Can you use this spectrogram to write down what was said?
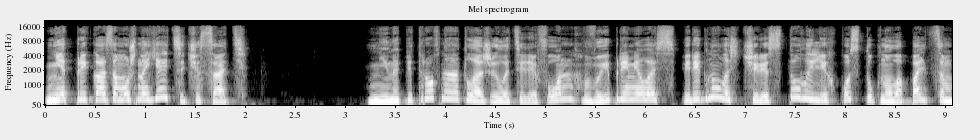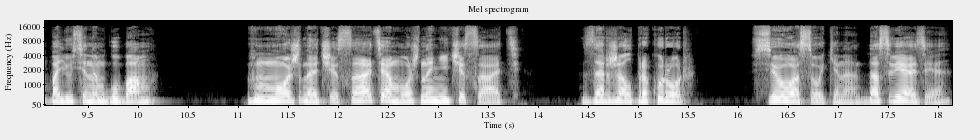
Нет приказа, можно яйца чесать?» Нина Петровна отложила телефон, выпрямилась, перегнулась через стол и легко стукнула пальцем по Люсиным губам. «Можно чесать, а можно не чесать», – заржал прокурор. «Все, Осокина, до связи.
